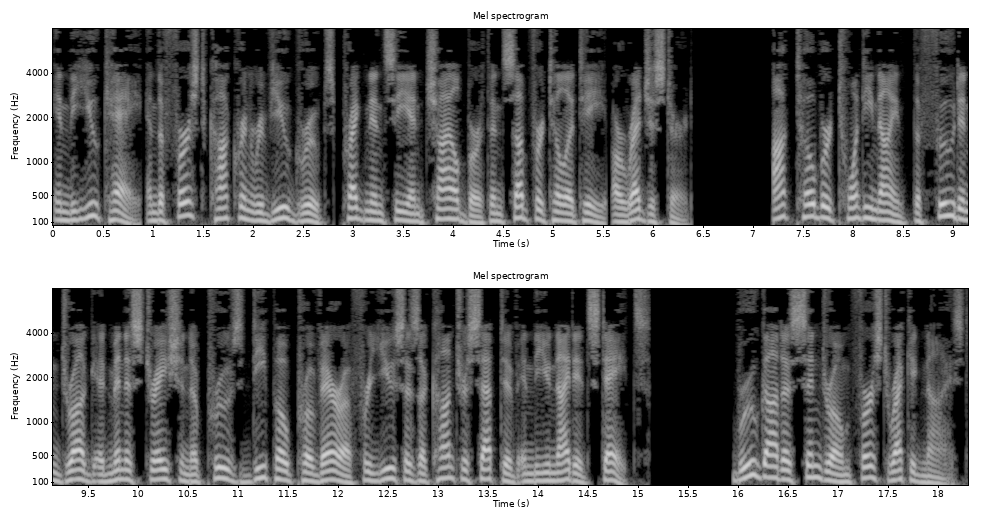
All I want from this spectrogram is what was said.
in the UK and the first Cochrane Review groups pregnancy and childbirth and subfertility are registered. October 29 – The Food and Drug Administration approves Depo-Provera for use as a contraceptive in the United States. Brugada syndrome first recognized.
